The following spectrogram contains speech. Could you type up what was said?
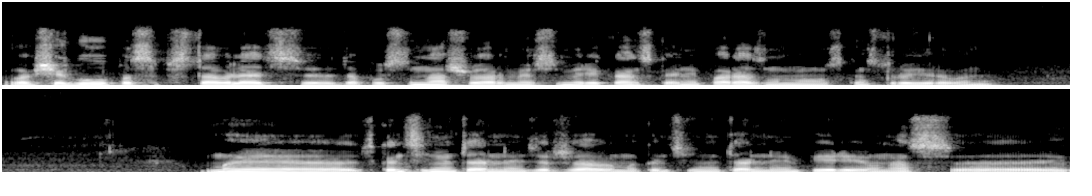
Вообще глупо сопоставлять, э, допустим, нашу армию с американской, они по-разному сконструированы. Мы континентальная держава, мы континентальная империя, у нас э,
